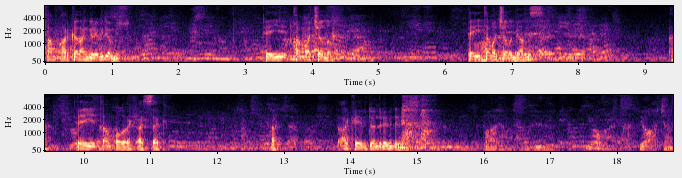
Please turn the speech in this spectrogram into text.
Tam arkadan görebiliyor muyuz? P'yi tam açalım. P'yi tam açalım yalnız. P'yi tam olarak açsak. Heh. Arkaya bir döndürebilir miyiz? Vay anasını ya. Yok artık. Yok canım.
